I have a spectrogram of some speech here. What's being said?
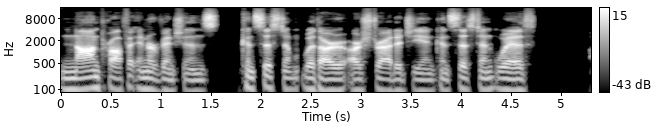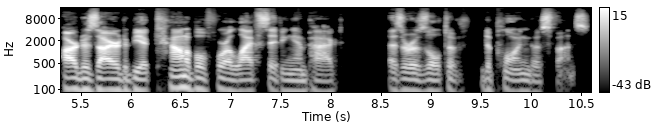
nonprofit interventions consistent with our, our strategy and consistent with our desire to be accountable for a life saving impact as a result of deploying those funds.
